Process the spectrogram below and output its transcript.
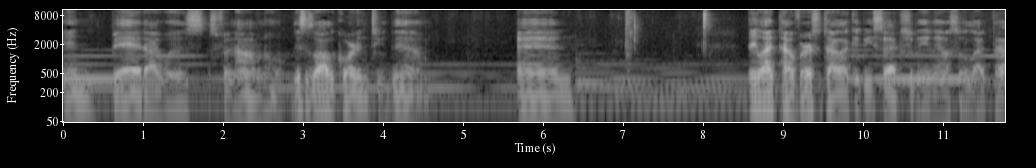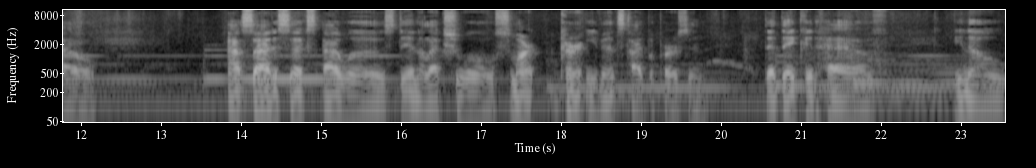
in bed I was phenomenal. This is all according to them and they liked how versatile I could be sexually, and they also liked how outside of sex I was the intellectual, smart, current events type of person that they could have, you know,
